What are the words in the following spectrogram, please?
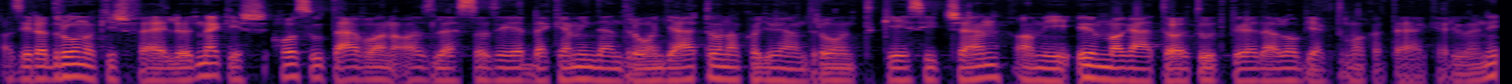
Azért a drónok is fejlődnek, és hosszú távon távon az lesz az érdeke minden dróngyártónak, hogy olyan drónt készítsen, ami önmagától tud például objektumokat elkerülni,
